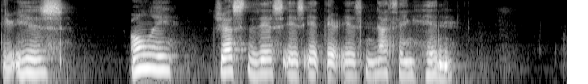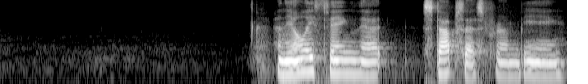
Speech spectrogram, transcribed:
There is only just this is it. There is nothing hidden. And the only thing that stops us from being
